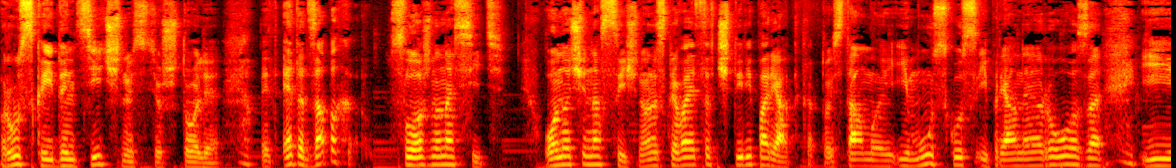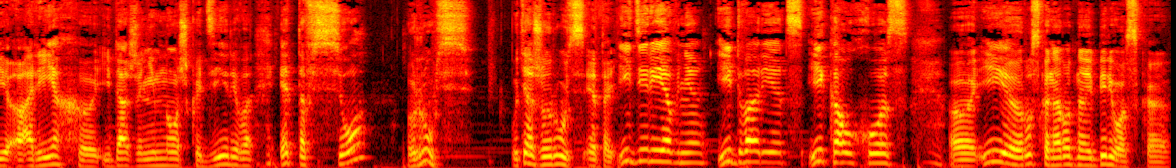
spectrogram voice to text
русской идентичностью, что ли. Этот запах сложно носить. Он очень насыщенный, он раскрывается в четыре порядка. То есть там и мускус, и пряная роза, и орех, и даже немножко дерева. Это все Русь. У тебя же Русь это и деревня, и дворец, и колхоз, э, и русская народная березка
